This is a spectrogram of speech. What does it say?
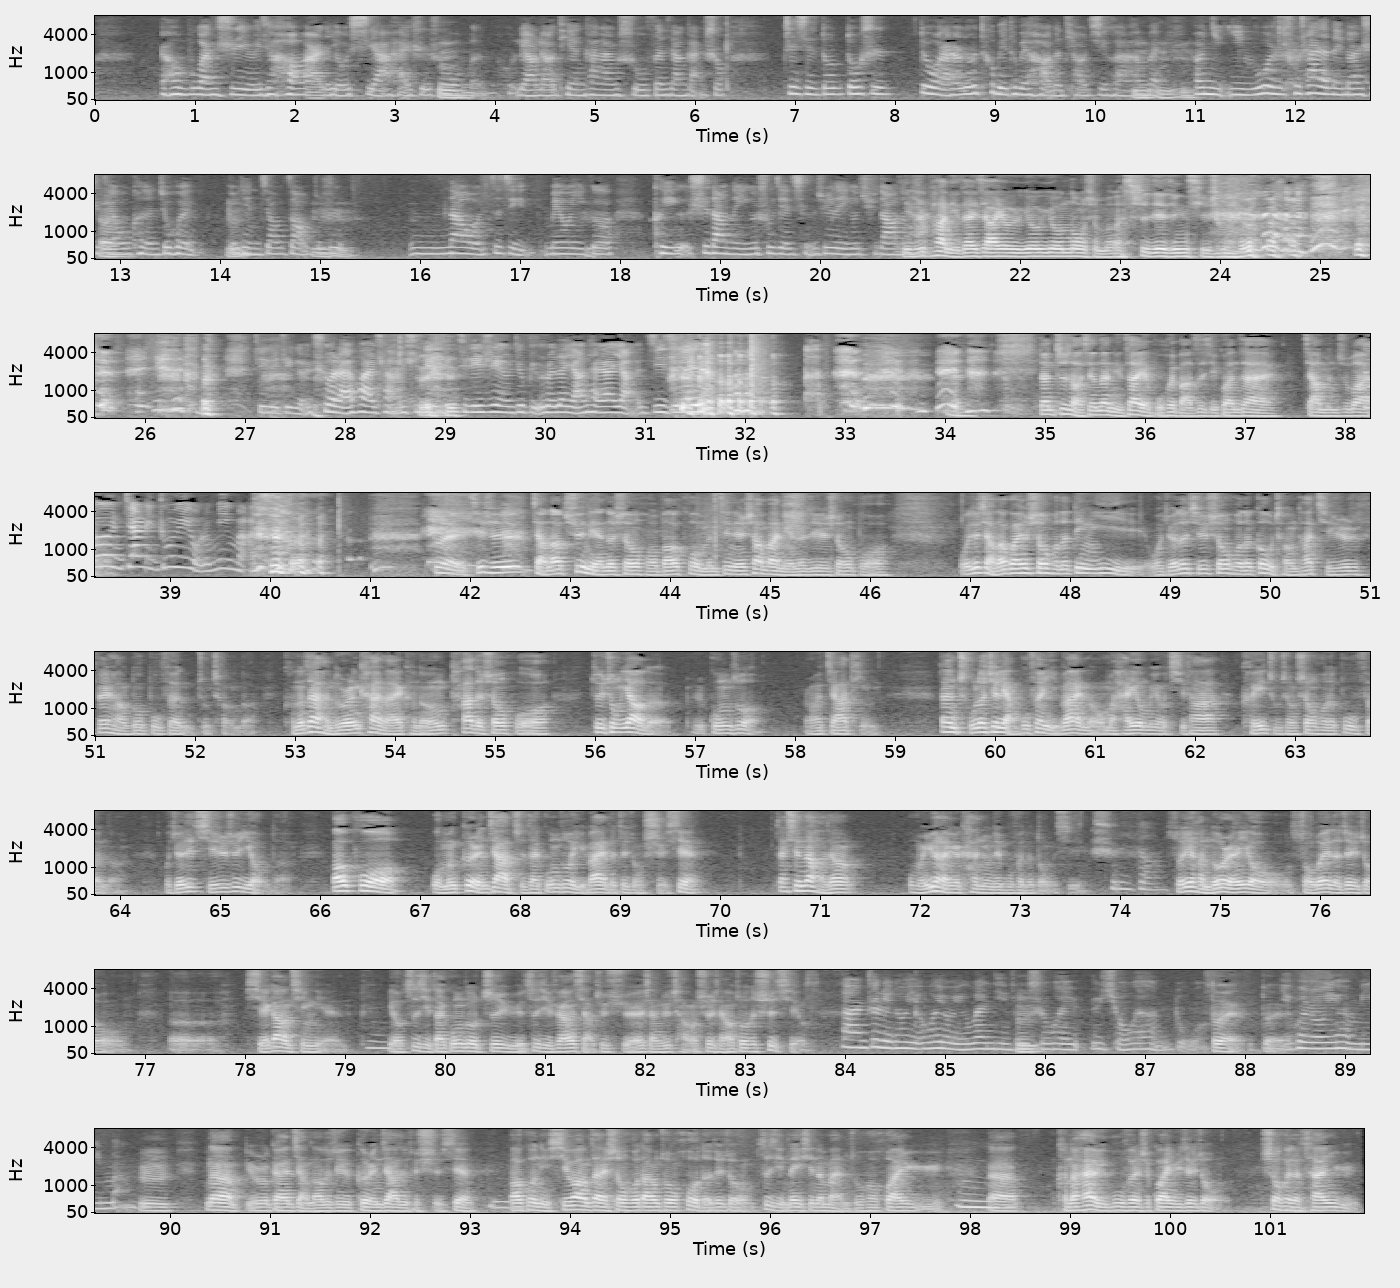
然后不管是有一些好玩的游戏啊，还是说我们聊聊天、看看书、分享感受，这些都都是对我来说都是特别特别好的调剂和安慰。嗯嗯然后你你如果是出差的那段时间，嗯我可能就会有点焦躁，就是嗯，那我自己没有一个可以适当的一个疏解情绪的一个渠道的话，你是怕你在家又又又弄什么世界惊奇出来吗？这个这个说来话长，世界惊奇这事情，就比如说在阳台上养个鸡之类的。但至少现在你再也不会把自己关在家门之外了。哦，家里终于有了密码。对，其实讲到去年的生活，包括我们今年上半年的这些生活，我就讲到关于生活的定义。我觉得其实生活的构成，它其实是非常多部分组成的。可能在很多人看来，可能他的生活最重要的是工作，然后家庭。但除了这两部分以外呢，我们还有没有其他可以组成生活的部分呢？我觉得其实是有的，包括我们个人价值在工作以外的这种实现，在现在好像我们越来越看重这部分的东西，是的，所以很多人有所谓的这种呃斜杠青年，有自己在工作之余自己非常想去学、想去尝试、想要做的事情，当然，这里头也会有一个问题，就是会欲求会很多，对对，也会容易很迷茫。嗯，那比如刚才讲到的这个个人价值的实现，包括你希望在生活当中获得这种自己内心的满足和欢愉，嗯，那可能还有一部分是关于这种社会的参与。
